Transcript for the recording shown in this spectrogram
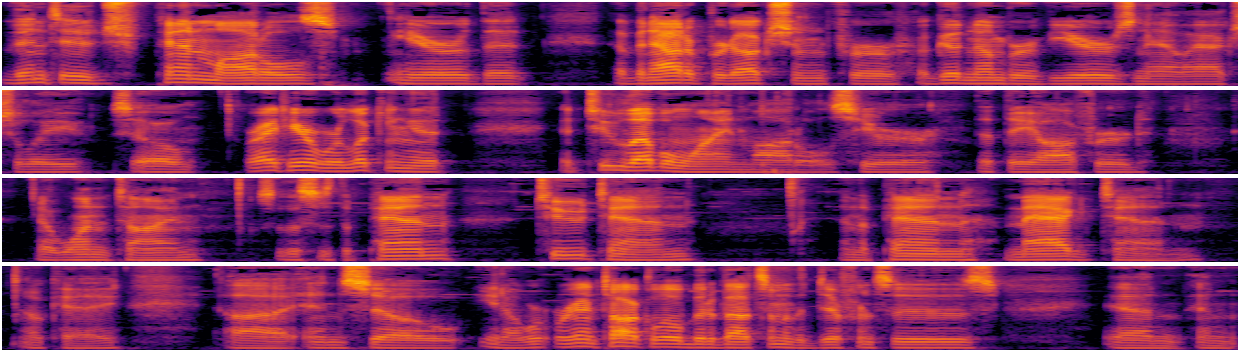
vintage Penn models here that have been out of production for a good number of years now, actually. So right here, we're looking at, at two Levelwind models here that they offered at one time. So this is the Penn 210 and the Penn Mag 10. Okay, uh, and so, you know, we're, we're going to talk a little bit about some of the differences and, and,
